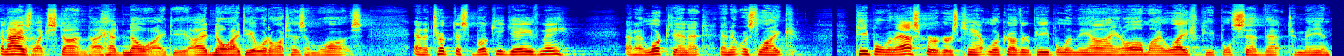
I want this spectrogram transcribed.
And I was like stunned. I had no idea. I had no idea what autism was. And I took this book he gave me and I looked in it, and it was like, people with Asperger's can't look other people in the eye. And all my life, people said that to me. And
